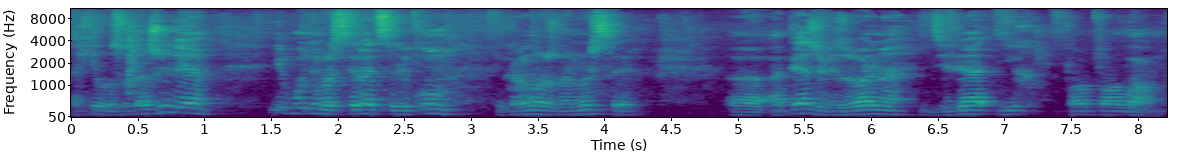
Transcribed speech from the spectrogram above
ахиллос сухожилие и будем растирать целиком икроножные мышцы, э, опять же визуально деля их пополам.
